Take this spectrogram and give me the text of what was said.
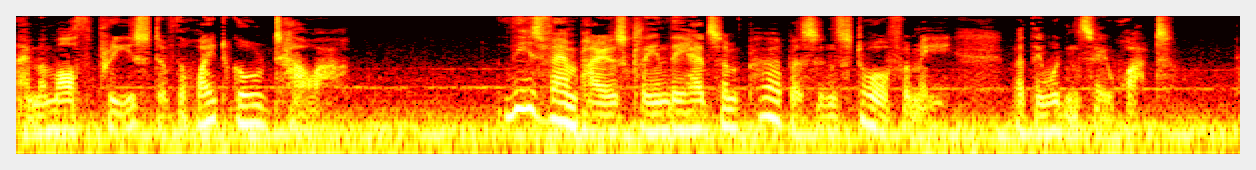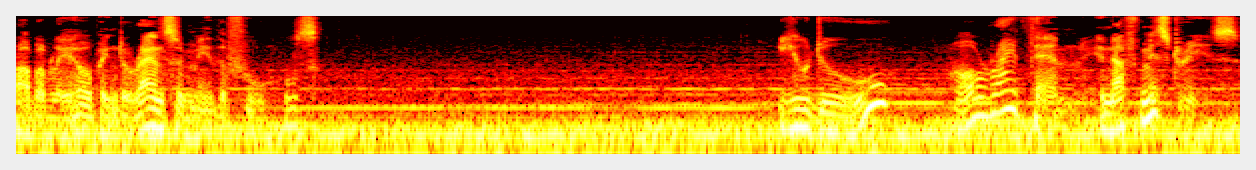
I'm a moth priest of the White Gold Tower. These vampires claimed they had some purpose in store for me, but they wouldn't say what. Probably hoping to ransom me, the fools. You do? All right then, enough mysteries.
